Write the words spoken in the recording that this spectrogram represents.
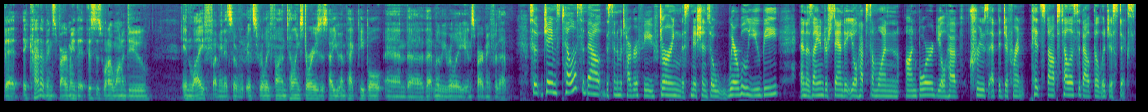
that it kind of inspired me that this is what I want to do in life. I mean, it's a it's really fun. Telling stories is how you impact people, and uh, that movie really inspired me for that. So, James, tell us about the cinematography during this mission. So, where will you be? And as I understand it, you'll have someone on board, you'll have crews at the different pit stops. Tell us about the logistics.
